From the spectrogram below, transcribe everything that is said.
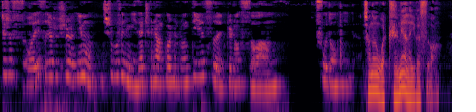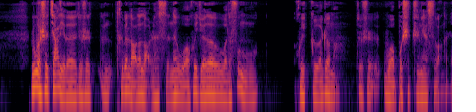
就是死，我的意思就是是因为是不是你在成长过程中第一次这种死亡触动你的？相当于我直面了一个死亡。如果是家里的就是嗯特别老的老人死，那我会觉得我的父母会隔着嘛。就是我不是直面死亡的人，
